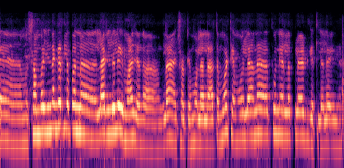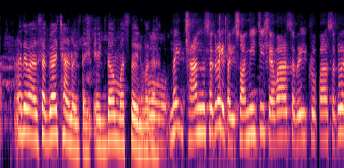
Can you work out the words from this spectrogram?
अं, संभाजीनगरला पण अं, लागलेलं आहे माझ्या ना- लहान छोट्या मुलाला. आता मोठ्या मुलानं पुण्याला फ्लॅट घेतलेला आहे. अरे वा सगळं छान होईल ताई. एकदम मस्त होईल बघा. हो नाही छान सगळं आहे ताई. स्वामीची सेवा सगळी कृपा सगळं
